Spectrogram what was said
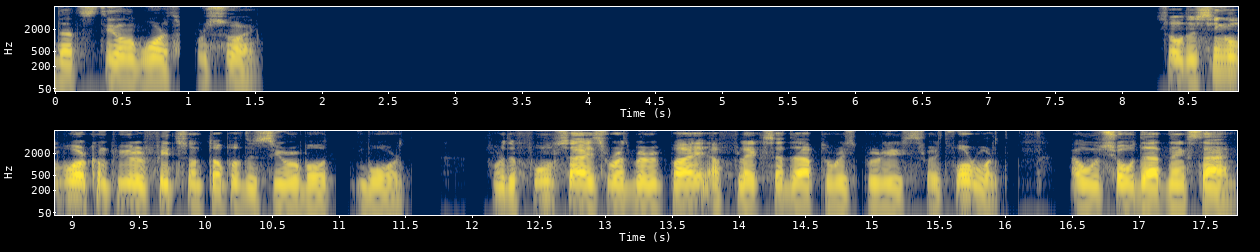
that's still worth pursuing. So the single board computer fits on top of the zero board. For the full-size Raspberry Pi, a flex adapter is pretty straightforward. I will show that next time.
